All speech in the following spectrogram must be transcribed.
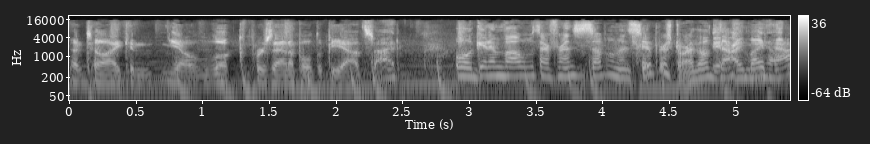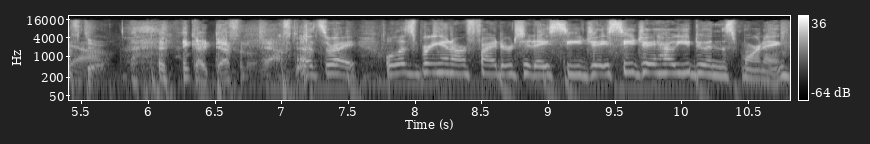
until I can, you know, look presentable to be outside. Well, get involved with our friends at Supplement Superstore. They'll yeah, I might have to. I think I definitely have to. That's right. Well, let's bring in our fighter today, CJ. CJ, how you doing this morning?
